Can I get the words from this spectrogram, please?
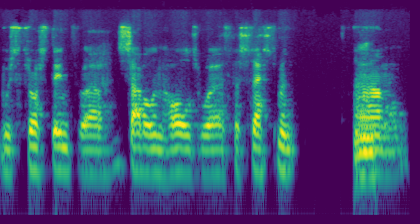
was thrust into a Saville and Holdsworth assessment. Mm. Um,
